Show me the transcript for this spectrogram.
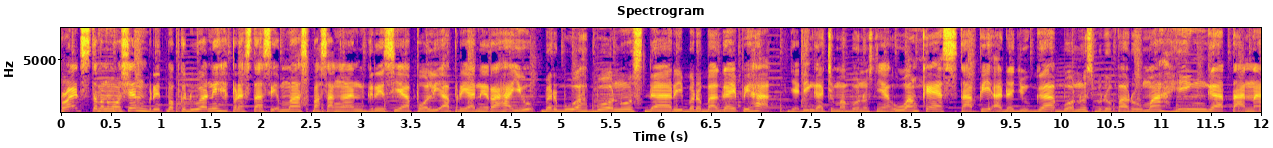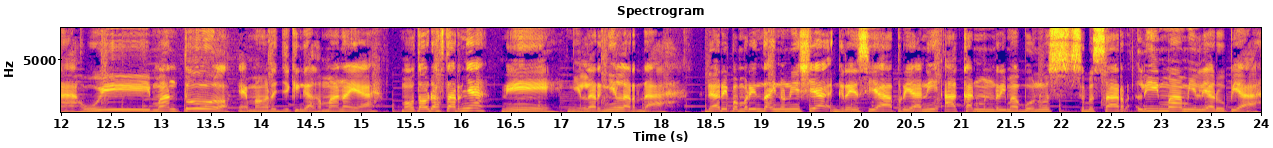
Right, teman motion, Britpop kedua nih, prestasi emas pasangan Gracia Poli Apriani Rahayu berbuah bonus dari berbagai pihak. Jadi nggak cuma bonusnya uang cash, tapi ada juga bonus berupa rumah hingga tanah. Wih, mantul. Emang rezeki nggak ke mana ya? Mau tahu daftarnya? Nih, ngiler-ngiler dah. Dari pemerintah Indonesia, Gracia Apriani akan menerima bonus sebesar 5 miliar rupiah.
